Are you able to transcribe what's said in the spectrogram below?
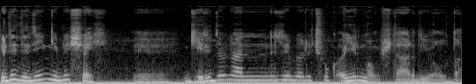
bir de dediğin gibi şey e, geri dönenleri böyle çok ayırmamışlardı yolda.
